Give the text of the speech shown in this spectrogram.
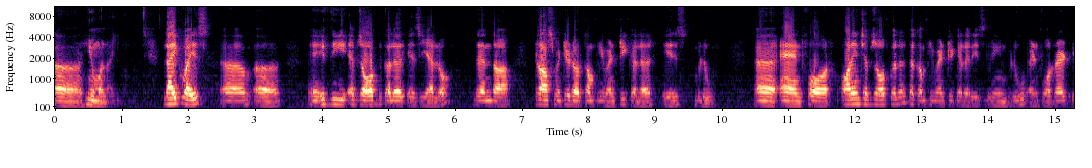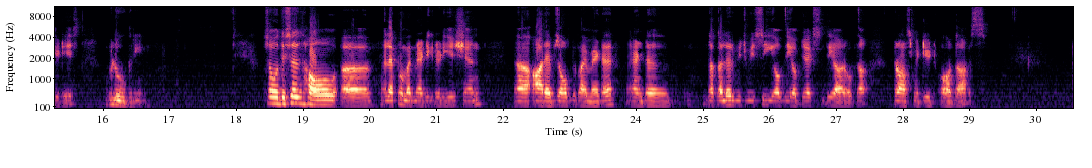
uh, human eye likewise uh, if the absorbed color is yellow then the transmitted or complementary color is blue. Uh, and for orange absorbed color the complementary color is green blue and for red it is blue green. So this is how uh, electromagnetic radiation uh, are absorbed by matter and uh, the color which we see of the objects they are of the transmitted or the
